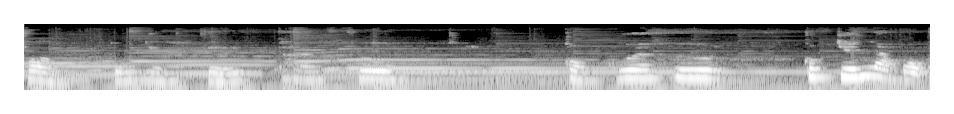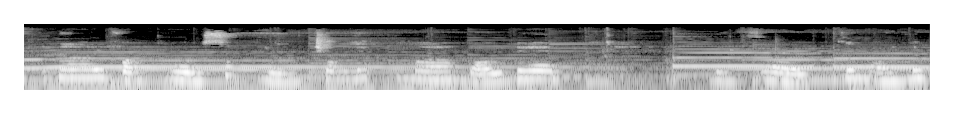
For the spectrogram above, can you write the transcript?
phần của những kẻ than phương. Còn quê hương cũng chỉ là một nơi vẫn thường xuất hiện trong giấc mơ mỗi đêm. Để rồi cứ mỗi lúc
